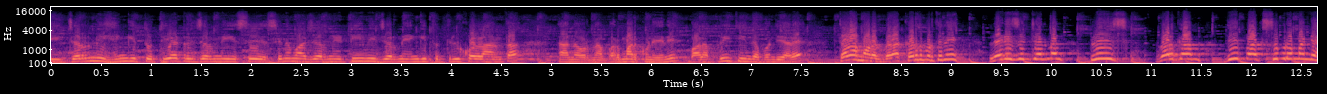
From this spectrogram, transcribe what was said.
ಈ ಜರ್ನಿ ಹೆಂಗಿತ್ತು theatre journey cinema journey T V journey ಹೆಂಗಿತ್ತು ತಿಳ್ಕೊಳ್ಳೋಣ ಅಂತ ನಾನು ಅವ್ರನ್ನ ಬರ್ಮಾಡ್ಕೊಂಡಿದ್ದೀನಿ. ಭಾಳ ಪ್ರೀತಿಯಿಂದ ಬಂದಿದ್ದಾರೆ. ತಡ ಮಾಡೋದು ಬೇಡ ಕರೆದು ಬರ್ತೀನಿ. Ladies and gentlemen please welcome Deepak Subrahmanya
